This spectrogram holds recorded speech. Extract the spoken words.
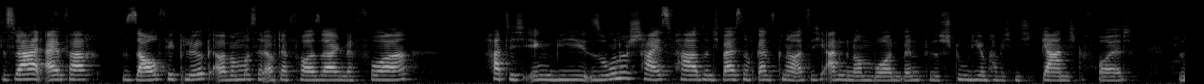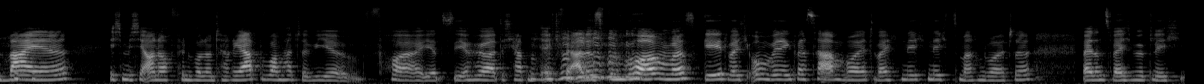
das war halt einfach sau viel Glück, aber man muss halt auch davor sagen, davor hatte ich irgendwie so eine Scheißphase und ich weiß noch ganz genau, als ich angenommen worden bin für das Studium, habe ich mich gar nicht gefreut, weil ich mich ja auch noch für ein Volontariat beworben hatte, wie ihr jetzt hier hört. Ich habe mich echt für alles beworben, was geht, weil ich unbedingt was haben wollte, weil ich nicht nichts machen wollte, weil sonst wäre ich wirklich,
